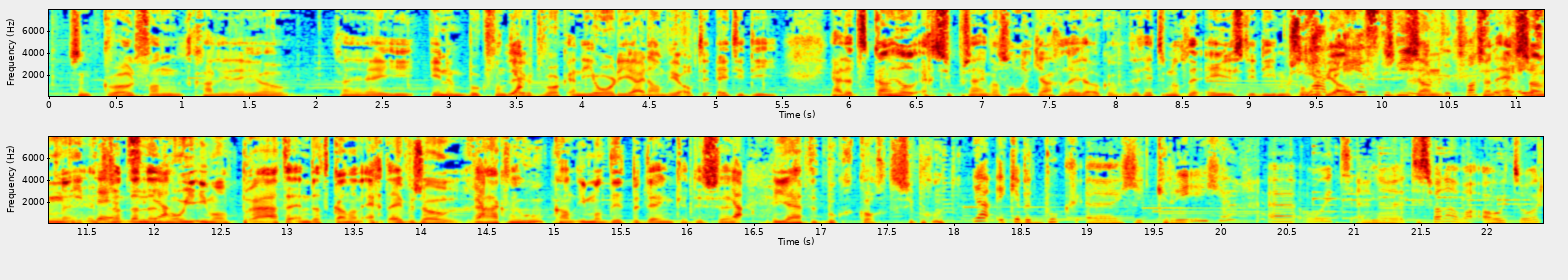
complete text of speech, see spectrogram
Dat is een quote van Galileo in een boek van Ja. David Rock. En die hoorde jij dan weer op de ATD. Ja, dat kan heel echt super zijn. Ik was 100 jaar geleden ook, dat heette nog de ESTD. Maar soms Ja, heb je ESTD. zo'n, Het was zo'n echt zo'n, ESTD-tijd, dan, dan ja. hoor je iemand praten en dat kan dan echt even zo raken. Hoe kan iemand dit bedenken? Dus, eh, Ja. En jij hebt het boek gekocht. Supergoed. Ja, ik heb het boek eh, gekregen eh, ooit. En eh, het is wel al wat oud hoor.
